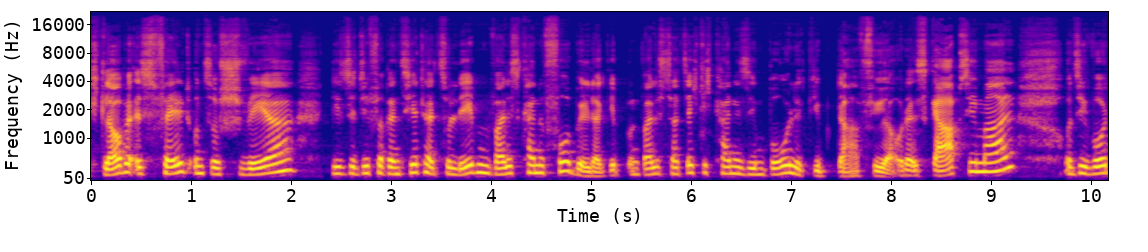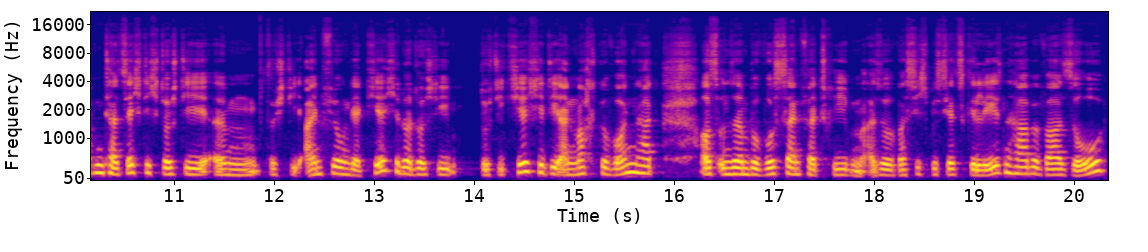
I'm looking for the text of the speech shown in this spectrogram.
Ich glaube, es fällt uns so schwer, diese Differenziertheit zu leben, weil es keine Vorbilder gibt und weil es tatsächlich keine Symbole gibt dafür. Oder es gab sie mal und sie wurden tatsächlich durch die ähm, durch die Einführung der Kirche oder durch die durch die Kirche, die an Macht gewonnen hat, aus unserem Bewusstsein vertrieben. Also, was ich bis jetzt gelesen habe, war so,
